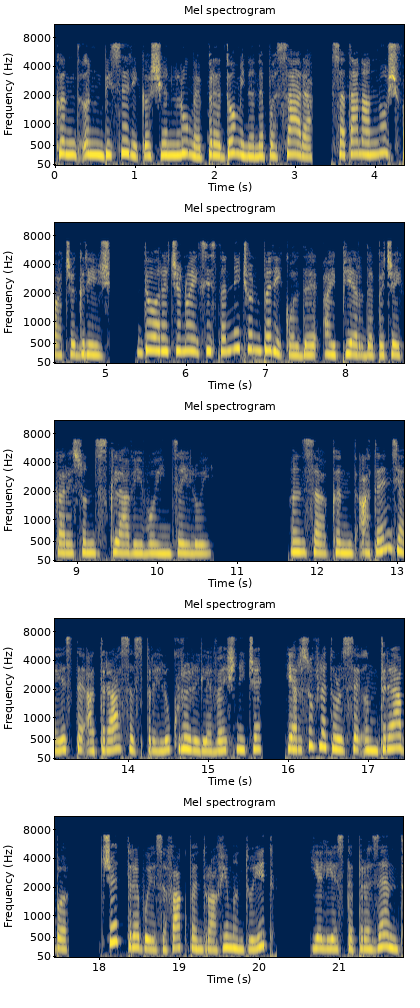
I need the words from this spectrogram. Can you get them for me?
când în biserică și în lume predomină nepăsarea, satana nu-și face griji, deoarece nu există niciun pericol de a-i pierde pe cei care sunt sclavii voinței lui. Însă, când atenția este atrasă spre lucrurile veșnice, iar sufletul se întreabă ce trebuie să fac pentru a fi mântuit, el este prezent,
